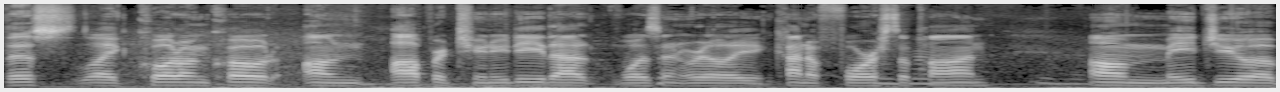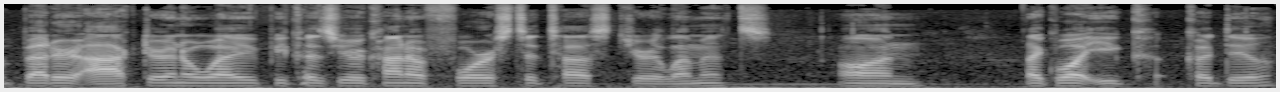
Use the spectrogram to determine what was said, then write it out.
this like quote unquote on opportunity that wasn't really kind of forced Mhm. upon Mhm. um made you a better actor in a way because you're kind of forced to test your limits on like what you c- could do?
